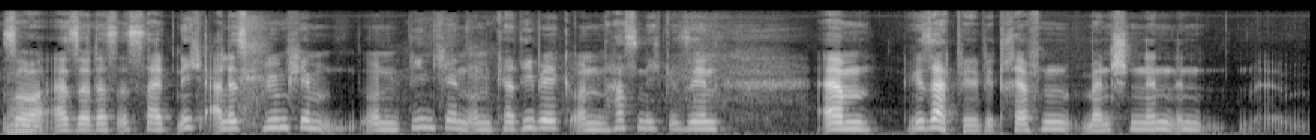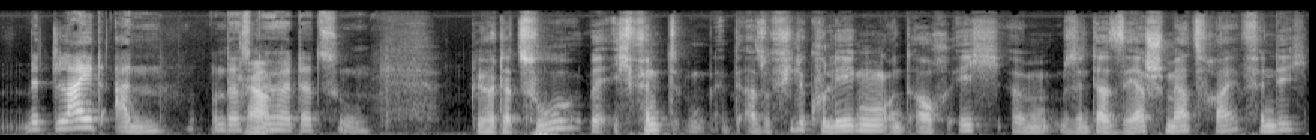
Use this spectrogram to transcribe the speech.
So, mhm. also das ist halt nicht alles Blümchen und Bienchen und Karibik und hast nicht gesehen. Ähm, wie gesagt, wir, wir treffen Menschen in, in, mit Leid an und das ja. gehört dazu gehört dazu. Ich finde, also viele Kollegen und auch ich ähm, sind da sehr schmerzfrei, finde ich.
